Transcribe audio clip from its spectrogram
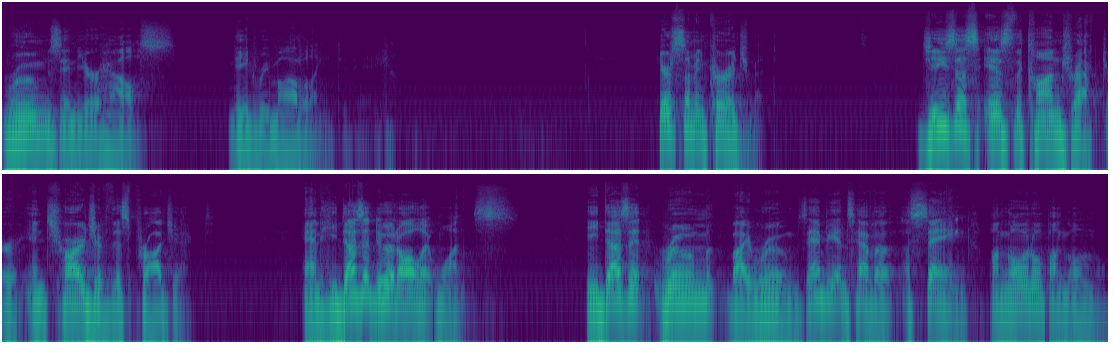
rooms in your house need remodeling today. Here's some encouragement Jesus is the contractor in charge of this project, and he doesn't do it all at once. He does it room by room. Zambians have a, a saying, pangono, pangono.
